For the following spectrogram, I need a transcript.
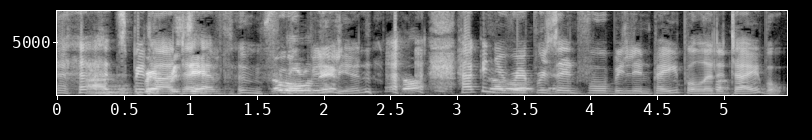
Um, it's a bit hard to have them four billion. Them. Not, How can you represent four billion people at a table?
